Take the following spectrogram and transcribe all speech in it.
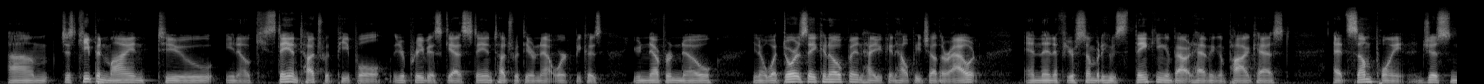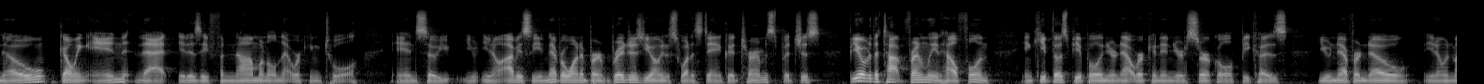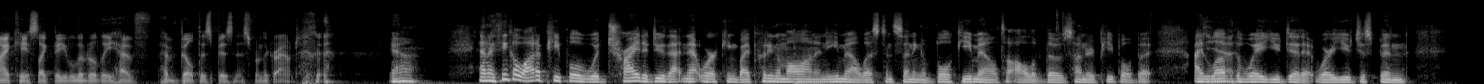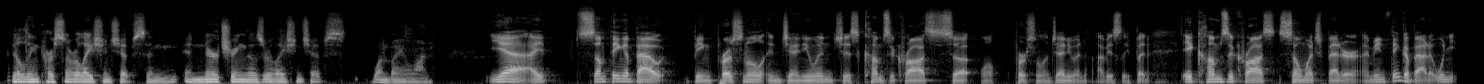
um, just keep in mind to you know stay in touch with people, your previous guests, stay in touch with your network because you never know you know what doors they can open, how you can help each other out, and then if you're somebody who's thinking about having a podcast at some point, just know going in that it is a phenomenal networking tool and so you, you, you know, obviously you never want to burn bridges. You always just want to stay in good terms, but just be over the top friendly and helpful and, and keep those people in your network and in your circle because you never know, you know, in my case, like they literally have, have built this business from the ground. yeah. And I think a lot of people would try to do that networking by putting them all on an email list and sending a bulk email to all of those hundred people. But I yeah. love the way you did it, where you've just been building personal relationships and, and nurturing those relationships one by one. Yeah, I something about being personal and genuine just comes across so well personal and genuine obviously but it comes across so much better. I mean think about it. When you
